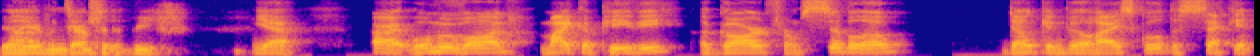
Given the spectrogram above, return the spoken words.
Yeah, we Uh, haven't gotten to the beef. Yeah. All right, we'll move on. Micah Peavy, a guard from Cibolo, Duncanville High School, the second.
